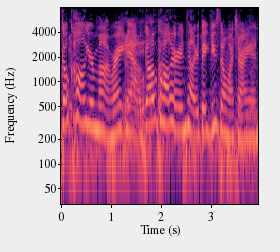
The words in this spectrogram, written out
Go call your mom right Yeah, now. Go call her and tell her. Thank you so much, Ryan.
